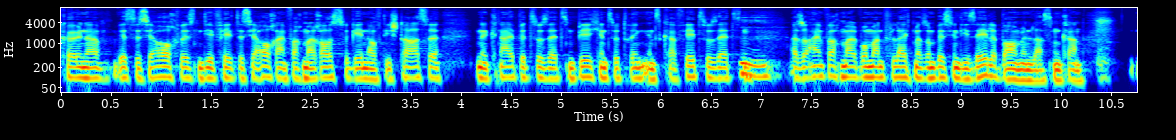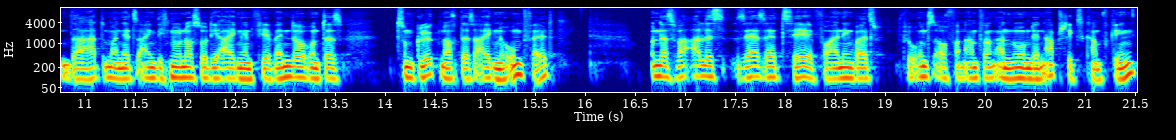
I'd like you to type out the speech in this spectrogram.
Kölner wirst es ja auch wissen, dir fehlt es ja auch einfach mal rauszugehen auf die Straße, eine Kneipe zu setzen, Bierchen zu trinken, ins Café zu setzen. Mhm. Also einfach mal, wo man vielleicht mal so ein bisschen die Seele baumeln lassen kann. Da hatte man jetzt eigentlich nur noch so die eigenen vier Wände und das zum Glück noch das eigene Umfeld. Und das war alles sehr, sehr zäh, vor allen Dingen, weil es für uns auch von Anfang an nur um den Abstiegskampf ging.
